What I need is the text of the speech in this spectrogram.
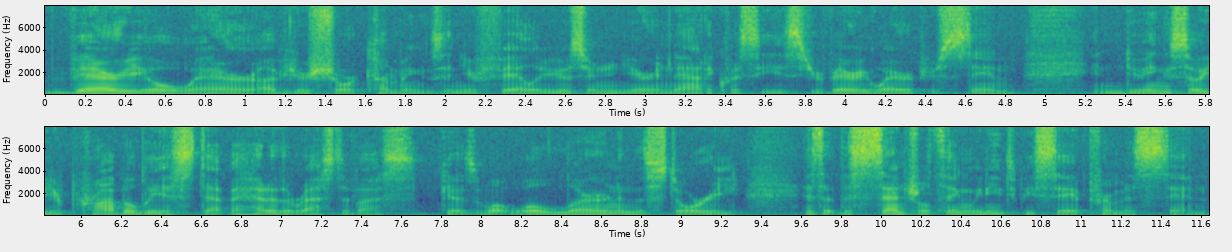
very aware of your shortcomings and your failures and your inadequacies. You're very aware of your sin. In doing so, you're probably a step ahead of the rest of us because what we'll learn in the story is that the central thing we need to be saved from is sin.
